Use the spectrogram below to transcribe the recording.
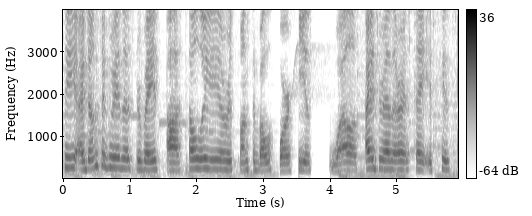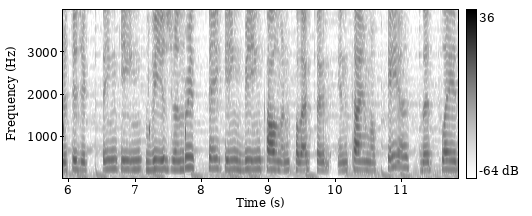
see, I don't agree that rebates are solely responsible for his well, I'd rather say it's his strategic thinking, vision, risk-taking, being calm and collected in time of chaos that played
